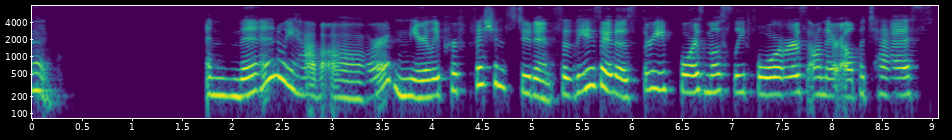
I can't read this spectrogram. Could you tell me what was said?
Good. And then we have our nearly proficient students. So these are those three fours, mostly fours on their ELPA test.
